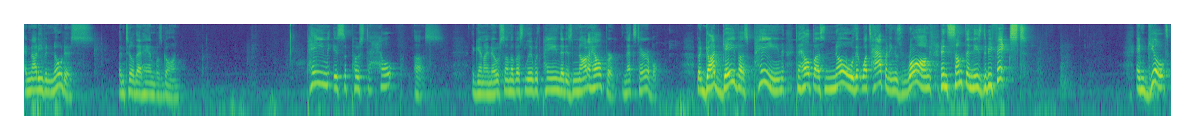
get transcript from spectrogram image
and not even notice until that hand was gone. Pain is supposed to help us. Again, I know some of us live with pain that is not a helper, and that's terrible. But God gave us pain to help us know that what's happening is wrong and something needs to be fixed. And guilt,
